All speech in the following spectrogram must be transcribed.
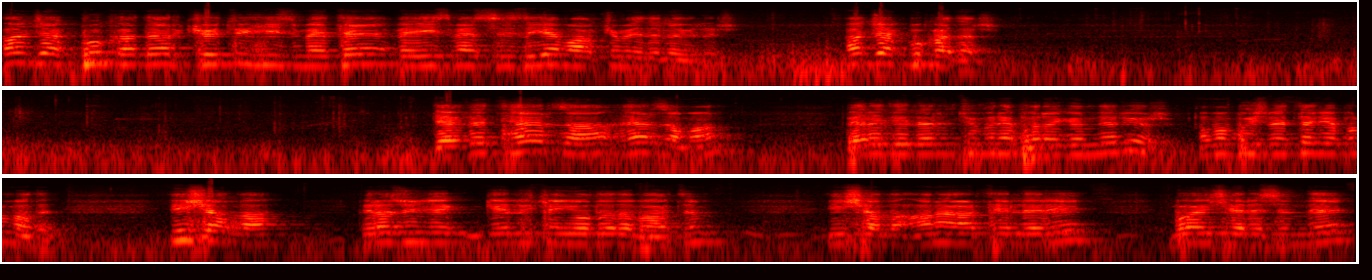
ancak bu kadar kötü hizmete ve hizmetsizliğe mahkum edilebilir. Ancak bu kadar. Devlet her, za- her zaman belediyelerin tümüne para gönderiyor. Ama bu hizmetler yapılmadı. İnşallah biraz önce gelirken yolda da baktım. İnşallah ana arterleri bu ay içerisinde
